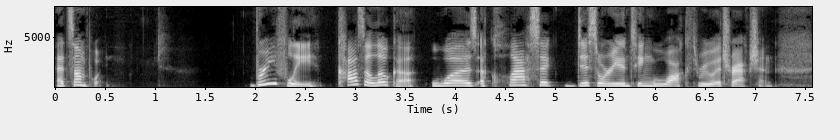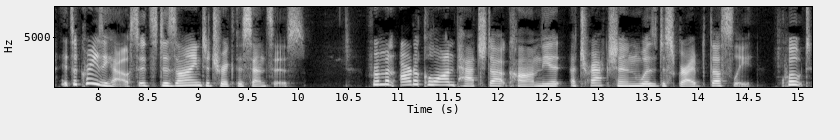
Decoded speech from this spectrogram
at some point. Briefly, Casa Loca was a classic disorienting walkthrough attraction. It's a crazy house. It's designed to trick the senses. From an article on Patch.com, the attraction was described thusly quote,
